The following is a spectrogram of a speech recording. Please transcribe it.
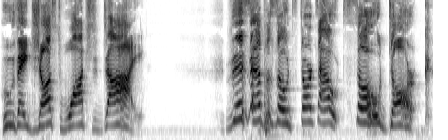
who they just watched die. This episode starts out so dark.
